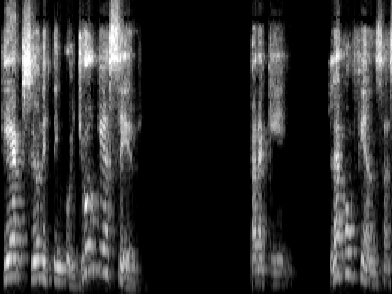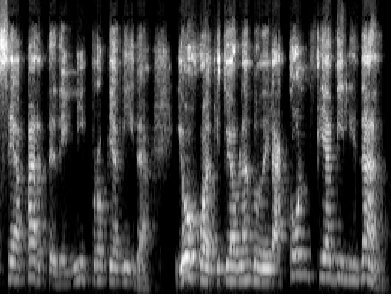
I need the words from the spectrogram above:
¿Qué acciones tengo yo que hacer para que la confianza sea parte de mi propia vida? Y ojo, aquí estoy hablando de la confiabilidad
